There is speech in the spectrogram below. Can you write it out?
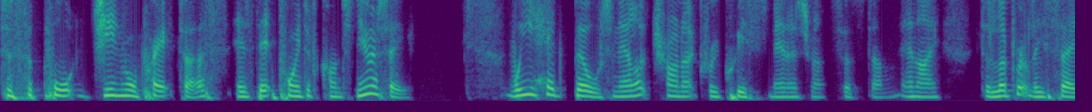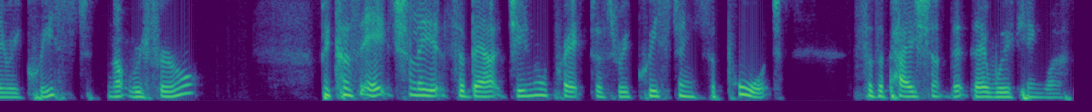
to support general practice as that point of continuity. We had built an electronic request management system, and I deliberately say request, not referral, because actually it's about general practice requesting support for the patient that they're working with.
